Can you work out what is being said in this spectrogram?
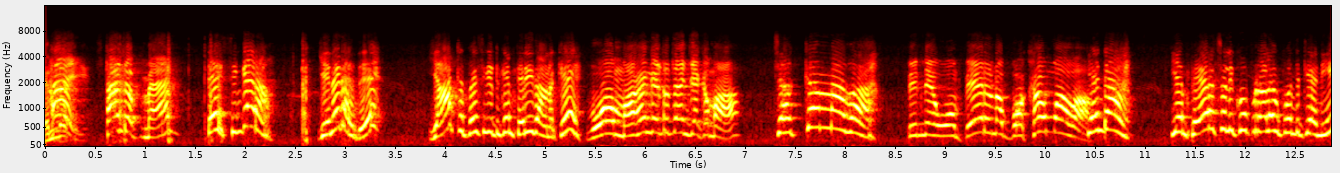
என்ன? ஸ்டாண்ட் அப் மேன் டேய் சிங்காரம் என்னடா இது? யார்கிட்ட பேசிக்கிட்டு இருக்கேன்னு தெரியுதா உனக்கு? ஓ மகன் கிட்ட தான் ஜக்கம்மா ஜக்கம்மாவா? பின்ன உன் பேர் என்ன? பொக்கம்மாவா? ஏண்டா என் பேரை சொல்லி கூப்பிடுற அளவுக்கு வந்துட்டியா நீ?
